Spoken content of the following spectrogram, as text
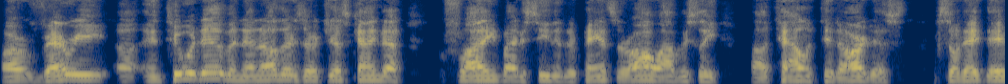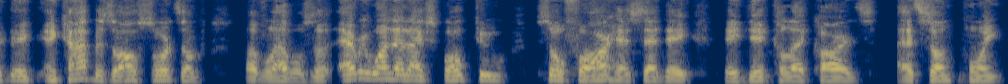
are very uh, intuitive, and then others are just kind of flying by the seat of their pants. They're all obviously uh, talented artists, so they, they they encompass all sorts of of levels. Everyone that I've spoke to so far has said they they did collect cards at some point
